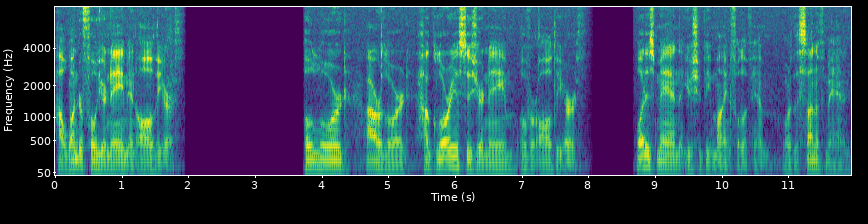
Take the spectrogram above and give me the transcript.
how wonderful your name in all the earth. O Lord, our Lord, how glorious is your name over all the earth. What is man that you should be mindful of him, or the Son of Man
